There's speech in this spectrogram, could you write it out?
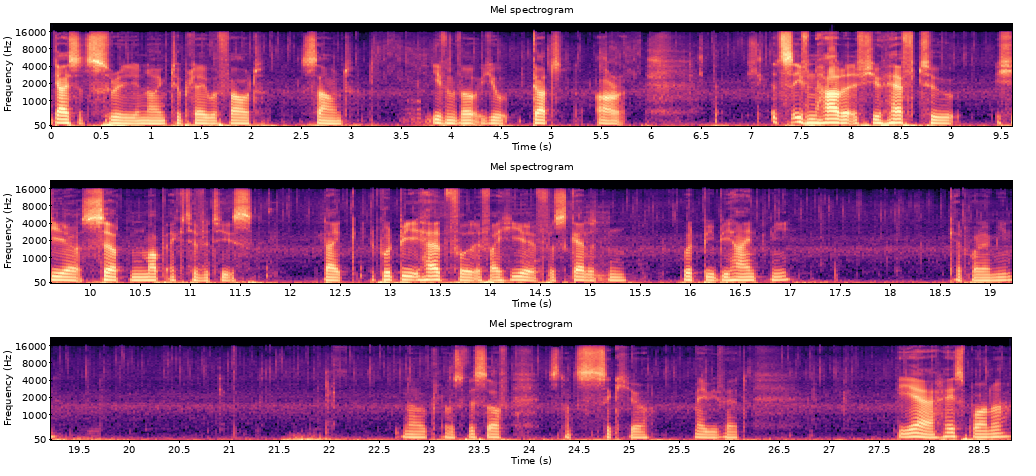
Guys, it's really annoying to play without sound. Even though you got or it's even harder if you have to hear certain mob activities. Like it would be helpful if I hear if a skeleton would be behind me. Get what I mean? No, close this off. It's not secure. Maybe that. Yeah, hey spawner.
